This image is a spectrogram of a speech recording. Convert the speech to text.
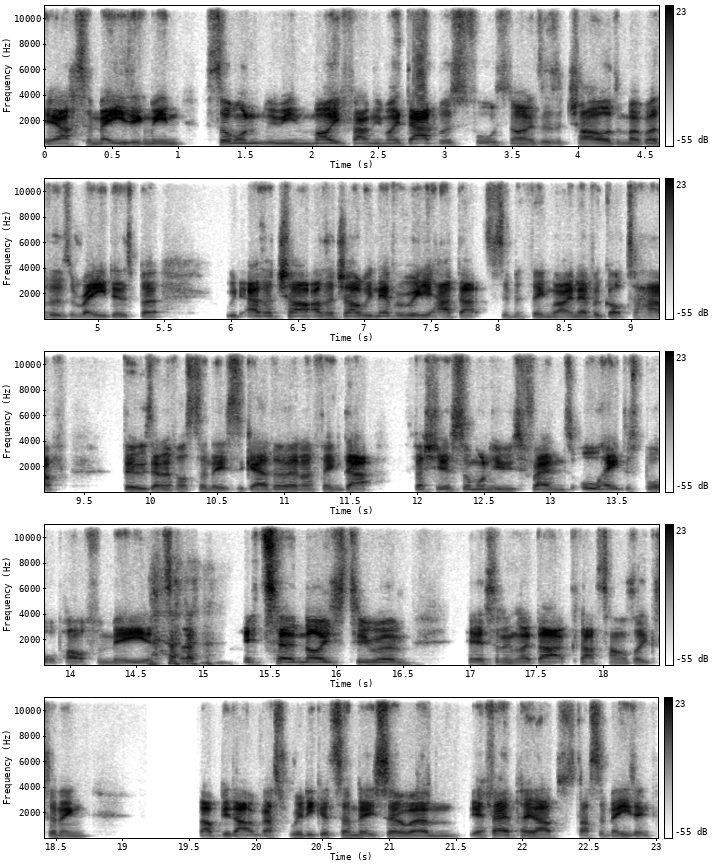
Yeah, that's amazing. I mean, someone, I mean, my family, my dad was 49ers as a child and my brother was Raiders, but we, as a child, as a child, we never really had that similar thing where I never got to have those NFL Sundays together. And I think that, especially as someone whose friends all hate the sport apart from me, it's um, it's uh, nice to um, hear something like that. That sounds like something that'd be that. That's really good Sunday. So um, yeah, fair play. That's that's amazing.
